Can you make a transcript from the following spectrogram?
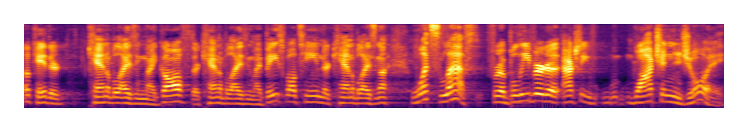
okay, they're cannibalizing my golf, they're cannibalizing my baseball team, they're cannibalizing. What's left for a believer to actually watch and enjoy?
